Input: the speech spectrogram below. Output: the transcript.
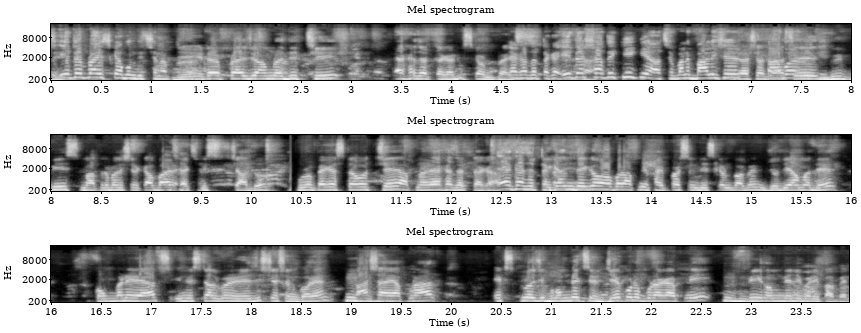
জি। এটা প্রাইস কেমন দিচ্ছেন আপনি যে এটার প্রাইস আমরা দিচ্ছি এক হাজার টাকা ডিসকাউন্ট প্রাইস এক হাজার টাকা। এটার সাথে কি কি আছে? মানে বালিশের এটার সাথে আছে দুই পিস মাত্র বালিশের কাবার আচ্ছা, এক পিস চাদর। পুরো প্যাকেজটা হচ্ছে আপনার এক হাজার টাকা। এক হাজার টাকা। এখান থেকেও আবার আপনি ফাইভ পার্সেন্ট ডিসকাউন্ট পাবেন। যদি আমাদের কোম্পানির অ্যাপস ইনস্টল করে রেজিস্ট্রেশন করেন বাসায় আপনার এক্সক্লুসিভ হোম ডেস্কের যে কোনো প্রোডাক্ট আপনি ফ্রি হোম। ডেলিভারি পাবেন।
